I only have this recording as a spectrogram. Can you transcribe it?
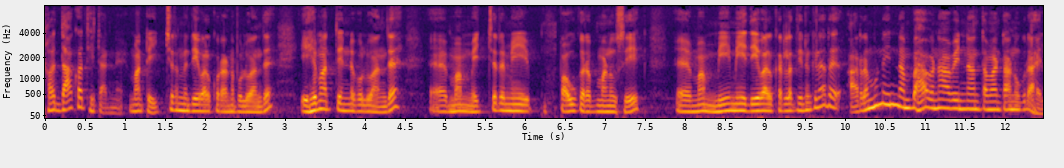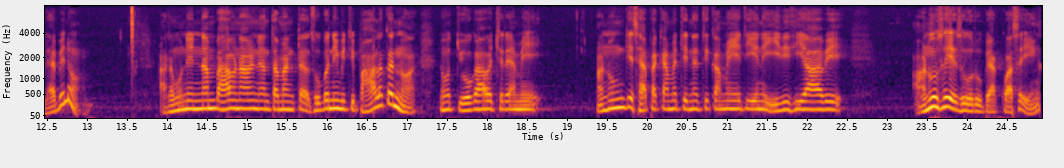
කවදාකවත් හිතන්නේ මට ඉච්චරම දේවල් කරන්න පුළුවන්ද? එහෙමත් වෙන්න පුළුවන්ද? මම මෙච්චර මේ පව් කරපු මිනිසෙක් මම මේ මේ දේවල් කරලා තියෙනවා කියලා අරමුණෙන් නම් භාවනාවෙන් නම් Tamanට අනුග්‍රහය ලැබෙනවා. අරමුණෙන් නම් භාවනාවෙන් නම් Tamanට සුබ නිමිති පහල කරනවා. නමුත් යෝගාවචරය මේ අනුන්ගේ සැප කැමැති නැති කමේ තියෙන ඊර්ෂියාවේ අනුසය ස්වරූපයක් වශයෙන්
